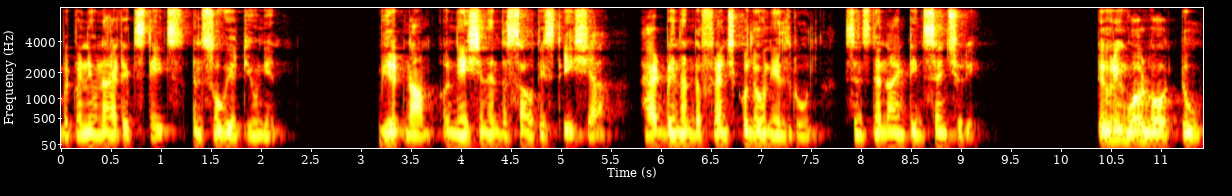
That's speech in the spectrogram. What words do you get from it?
between the United States and Soviet Union. Vietnam, a nation in the Southeast Asia, had been under French colonial rule since the 19th century. During World War II,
